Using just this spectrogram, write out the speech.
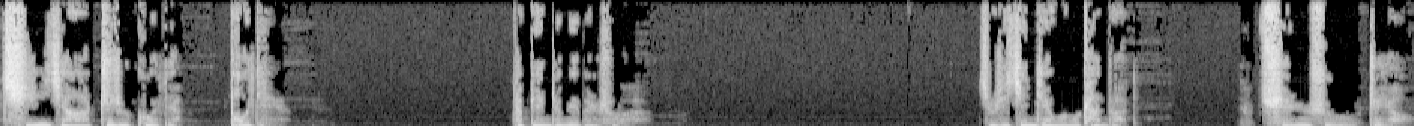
齐家治国的宝典。他编成一本书，就是今天我们看到的《群书之要》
